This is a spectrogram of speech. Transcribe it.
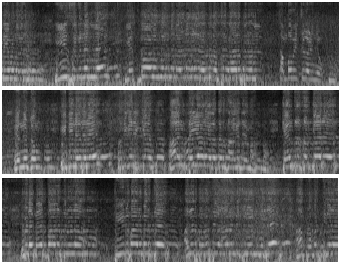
പ്രിയമുള്ളവര്. ഈ സിഗ്നലിൽ എട്ടോളം വരുന്ന മരണങ്ങൾ രണ്ടു വർഷക്കാലത്തിനുള്ളിൽ സംഭവിച്ചു കഴിഞ്ഞു. എന്നിട്ടും ഇതിനെതിരെ പ്രതികരിക്കാൻ ആരും തയ്യാറാകാത്തൊരു സാഹചര്യമാണ്. കേന്ദ്ര സർക്കാർ ഇവിടെ മേൽപ്പാലത്തിനുള്ള തീരുമാനമെടുത്ത് അതിന്റെ ആ പ്രവൃത്തികളെ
